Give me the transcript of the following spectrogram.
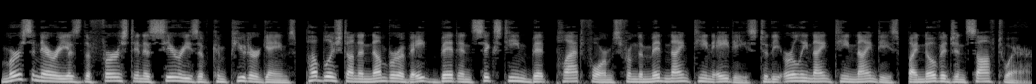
Mercenary is the first in a series of computer games, published on a number of 8-bit and 16-bit platforms from the mid-1980s to the early 1990s, by Novagen Software.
